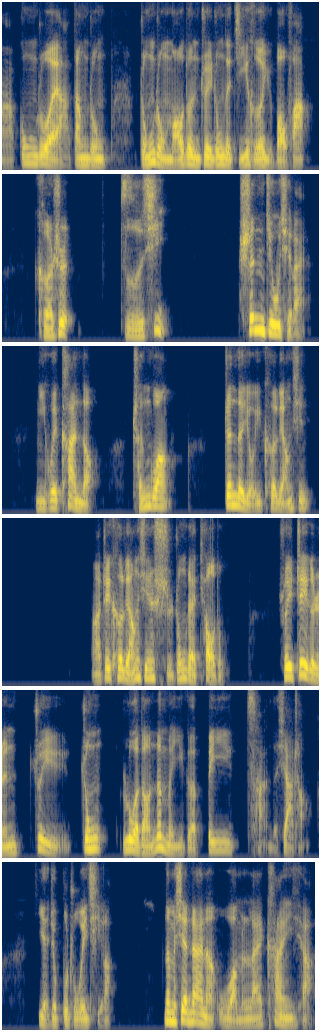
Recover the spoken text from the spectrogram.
啊，工作呀当中种种矛盾最终的集合与爆发，可是仔细深究起来，你会看到陈光真的有一颗良心。啊，这颗良心始终在跳动，所以这个人最终落到那么一个悲惨的下场，也就不足为奇了。那么现在呢，我们来看一下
